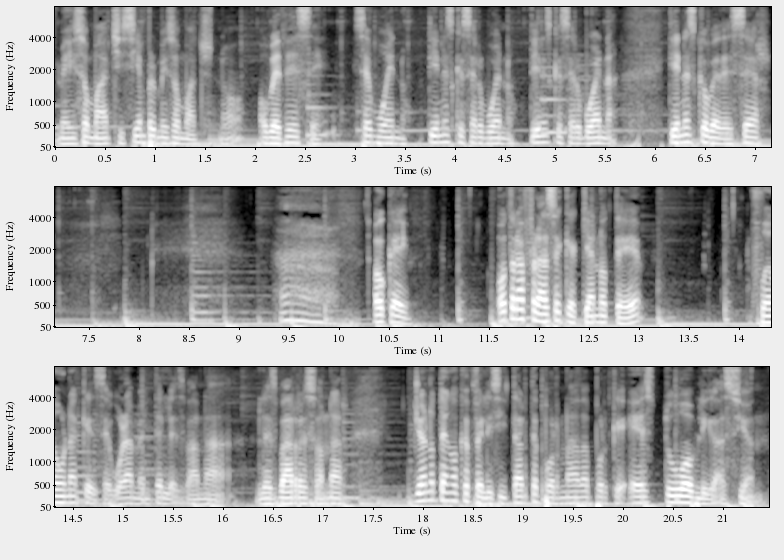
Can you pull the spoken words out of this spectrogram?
me hizo match y siempre me hizo match, ¿no? Obedece, sé bueno, tienes que ser bueno, tienes que ser buena, tienes que obedecer. Ok, otra frase que aquí anoté fue una que seguramente les, van a, les va a resonar. Yo no tengo que felicitarte por nada porque es tu obligación.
